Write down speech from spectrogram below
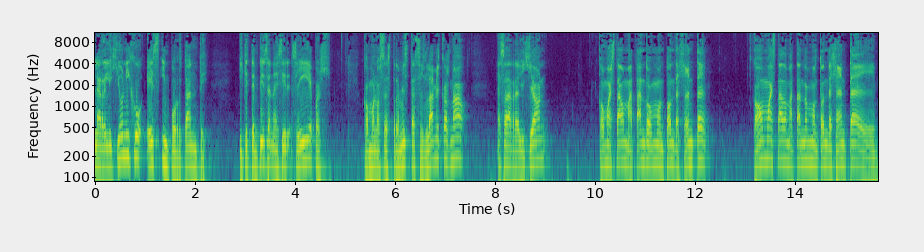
la religión, hijo, es importante. Y que te empiezan a decir, Sí, pues, como los extremistas islámicos, ¿no? Esa religión, ¿cómo ha estado matando un montón de gente? ¿Cómo ha estado matando un montón de gente?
